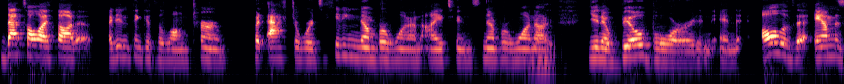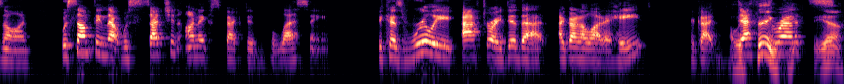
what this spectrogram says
that's all I thought of. I didn't think of the long term. But afterwards, hitting number one on iTunes, number one Right. on you know Billboard, and, and all of the Amazon was something that was such an unexpected blessing. Because really, after I did that, I got a lot of hate. I got I death think. threats. Yeah.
